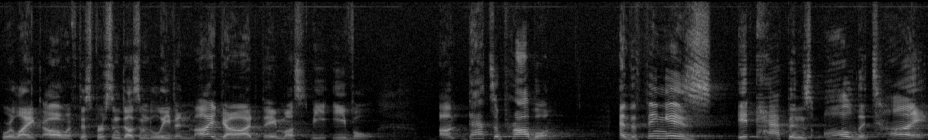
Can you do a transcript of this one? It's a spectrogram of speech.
who are like, oh, if this person doesn't believe in my God, they must be evil. Um, that's a problem. And the thing is, it happens all the time.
